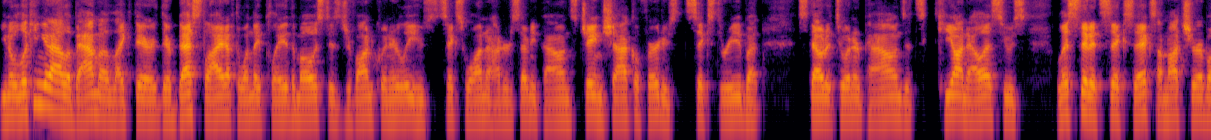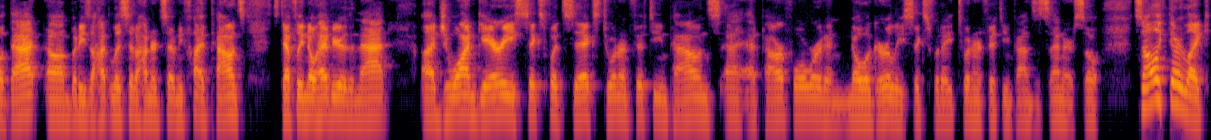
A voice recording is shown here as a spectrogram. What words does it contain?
you know, looking at Alabama, like their their best lineup, the one they play the most is Jahvon Quinerly, who's 6'1, 170 pounds, Jaden Shackelford, who's 6'3, but stout at 200 pounds. It's Keon Ellis, who's listed at 6'6. I'm not sure about that, um, but he's listed 175 pounds. It's definitely no heavier than that. Uh, Juwan Gary, six foot six, 215 pounds at, at, power forward, and Noah Gurley, six foot eight, 215 pounds at center. So it's not like they're like,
